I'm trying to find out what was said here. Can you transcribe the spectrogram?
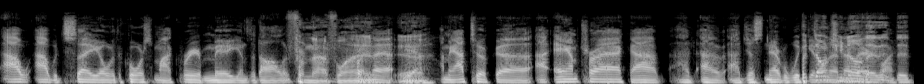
I, I would say over the course of my career, millions of dollars from not flying. from that. Yeah. I mean, I took uh, I, Amtrak. I, I, I, just never would But get on don't you know another airplane.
